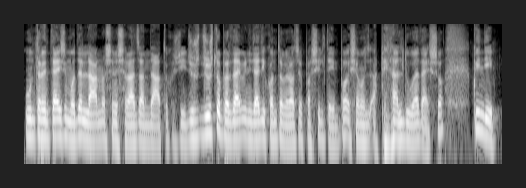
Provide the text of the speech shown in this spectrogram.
un trentesimo dell'anno se ne sarà già andato così, giusto per darvi un'idea di quanto veloce passi il tempo e siamo appena al 2 adesso, quindi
